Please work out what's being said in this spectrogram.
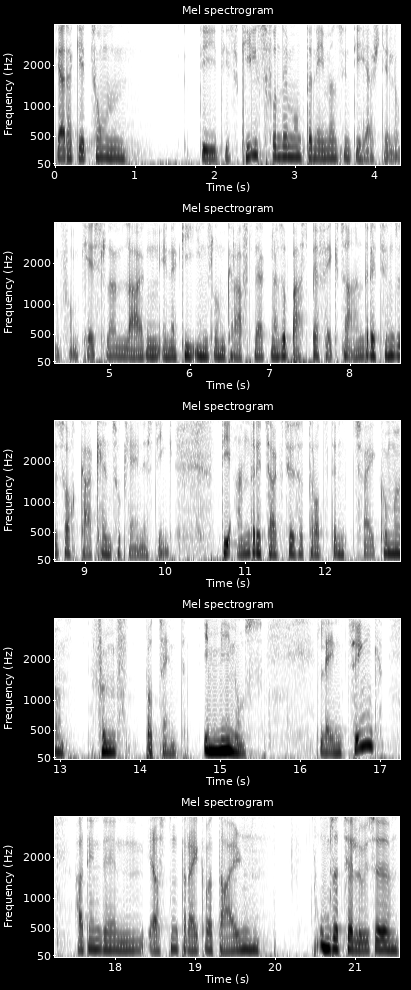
ja, da geht es um die, die Skills von dem Unternehmen sind die Herstellung von Kesselanlagen, Energieinseln, Kraftwerken, also passt perfekt zur Andritz und ist auch gar kein so kleines Ding. Die Andritz-Aktie ist trotzdem 2,5 Prozent im Minus. Lenzing hat in den ersten drei Quartalen Umsatzerlöse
